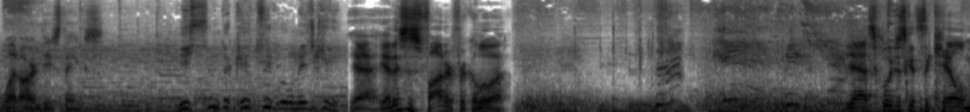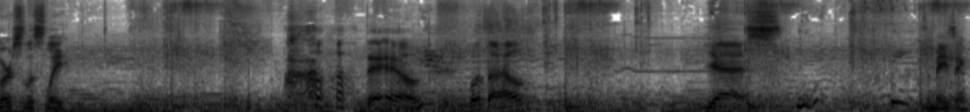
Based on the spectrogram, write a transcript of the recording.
what are these things? Yeah, yeah, this is fodder for Killua. Yeah, Squid just gets the kill mercilessly. Damn. What the hell? Yes. It's amazing.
